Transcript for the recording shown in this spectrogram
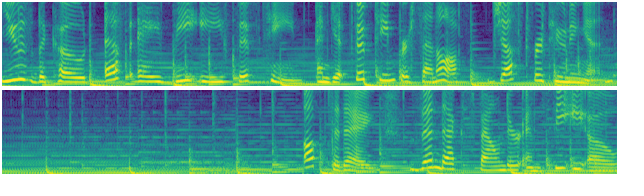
Use the code FAVE15 and get 15% off just for tuning in. Up today, Zendesk founder and CEO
